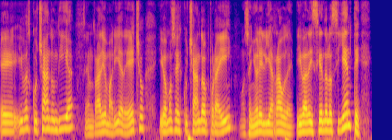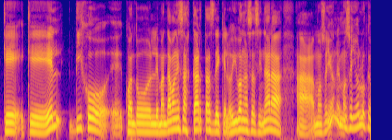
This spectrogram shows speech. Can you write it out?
eh, iba escuchando un día en Radio María, de hecho, íbamos escuchando por ahí, Monseñor Elías Rauda, iba diciendo lo siguiente, que, que él dijo eh, cuando le mandaban esas cartas de que lo iban a asesinar a, a Monseñor, el Monseñor lo que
